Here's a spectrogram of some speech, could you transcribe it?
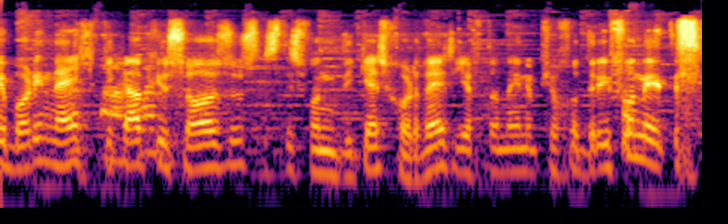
και μπορεί να έχει και κάποιους όζους στις φωνητικές χορδές, γι' αυτό να είναι πιο χοντρή η φωνή της.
